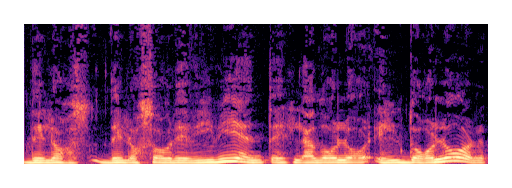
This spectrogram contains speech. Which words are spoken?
de los, de los sobrevivientes, la dolor, el dolor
